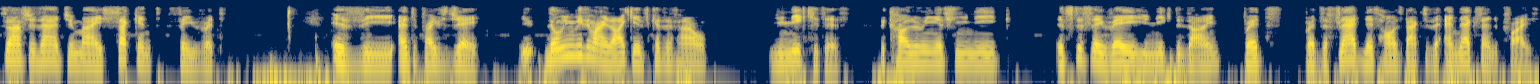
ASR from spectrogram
So after that, to my second favorite is the Enterprise J. The only reason why I like it is because of how unique it is. The coloring is unique. It's just a very unique design, but but the flatness harks back to the NX Enterprise.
